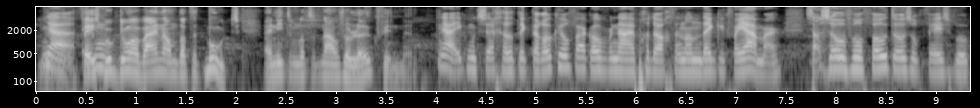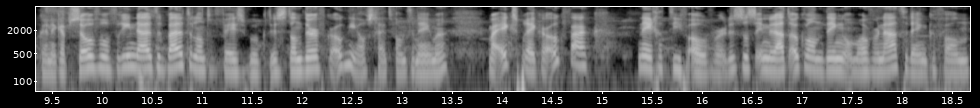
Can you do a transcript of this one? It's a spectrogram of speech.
Ja, Facebook doen we bijna omdat het moet. En niet omdat we het nou zo leuk vinden. Ja, ik moet zeggen dat ik daar ook heel vaak over na heb gedacht. En dan denk ik van ja, maar er staan zoveel foto's op Facebook. En ik heb zoveel vrienden uit het buitenland op Facebook. Dus dan durf ik er ook niet afscheid van te nemen. Maar ik spreek er ook vaak negatief over. Dus dat is inderdaad ook wel een ding om over na te denken van...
